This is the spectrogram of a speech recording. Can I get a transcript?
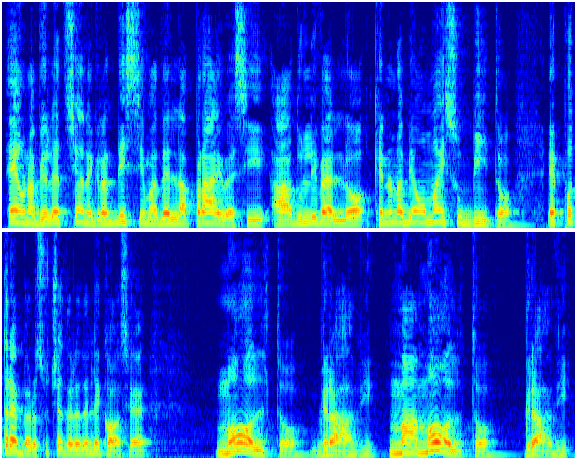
è una violazione grandissima della privacy ad un livello che non abbiamo mai subito e potrebbero succedere delle cose molto gravi, ma molto gravi.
